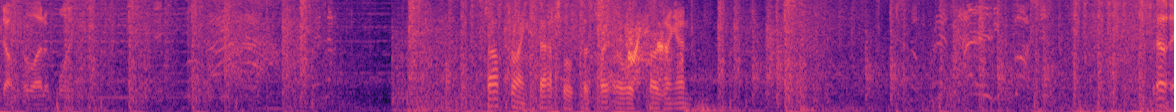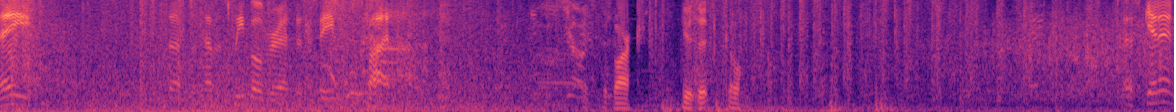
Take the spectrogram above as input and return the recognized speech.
Dropped a lot of points. Stop throwing satchels, that's right where we're charging in. Oh, hey! Up? Let's have a sleepover at the same spot. A good mark. Use it, go. Let's get in!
